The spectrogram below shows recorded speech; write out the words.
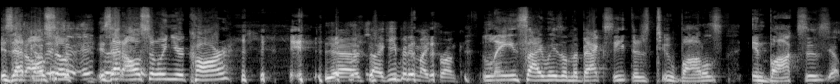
Is that also it's a- it's is a- that also in your car? yeah, it's, I keep it in my trunk. Laying sideways on the back seat. There's two bottles in boxes. Yep.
